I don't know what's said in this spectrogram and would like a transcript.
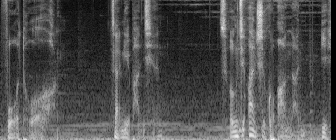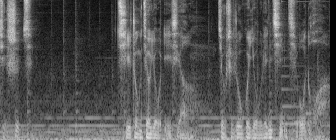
佛陀在涅槃前曾经暗示过阿难一些事情，其中就有一项，就是如果有人请求的话，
